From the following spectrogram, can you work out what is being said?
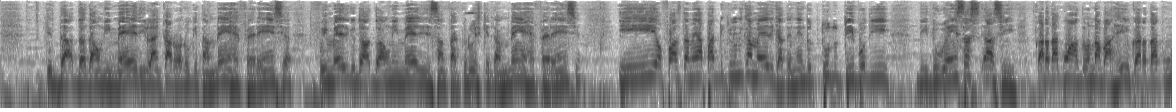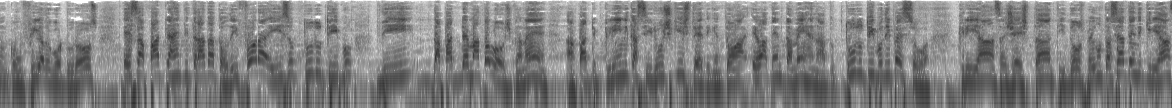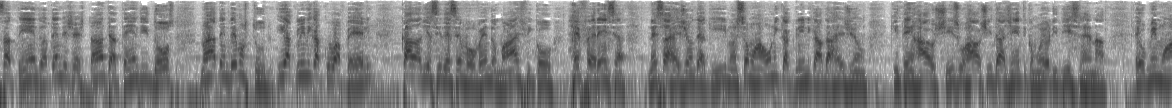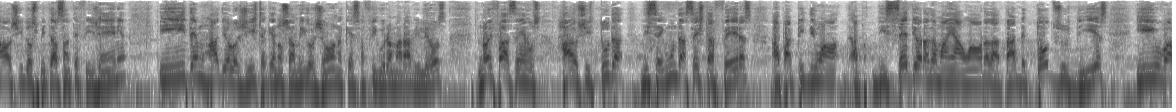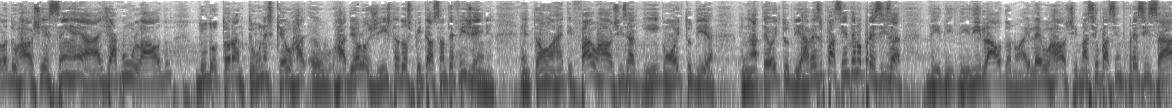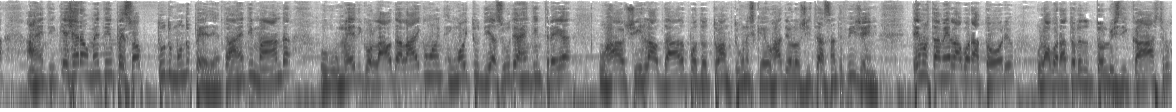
Que da, da, da Unimed lá em Caruaru, que também é referência. Fui médico da, da Unimed de Santa Cruz, que também é referência. E eu faço também a parte de clínica médica, atendendo todo tipo de, de doenças assim. O cara tá com uma dor na barriga, o cara tá com, com fígado gorduroso. Essa parte a gente trata toda. E fora isso, todo tipo de da parte dermatológica, né? A parte clínica, cirúrgica e estética. Então a- eu atendo também, Renato, todo tipo de pessoa. Criança, gestante, idoso. Pergunta, você atende criança? Atendo. Atende gestante, atende idoso. Nós atendemos tudo. E a clínica Cuba Pele, cada dia se desenvolvendo mais, ficou referência nessa região de aqui. Nós somos a única clínica da região que tem raio-x. O raio-x da gente, como eu lhe disse, Renato, é o mesmo raio-x do Hospital Santa Efigênia. E temos um radiologista, que é nosso amigo Jona, que é essa figura maravilhosa. Nós fazemos raio-x tudo de segunda a sexta-feiras, a partir de, uma, de 7 horas da manhã a 1 hora da tarde, todos os dias. E o valor do raio-x é 100 reais, já com o laudo do doutor Antunes, que é o, o radiologista do Hospital Santa Efigênia. Então a gente faz o raio-x aqui com oito dias, em até oito dias. Às vezes o paciente não precisa de, de, de, de laudo, não. Aí leva o raio-x. Mas se o paciente precisar, a gente, que geralmente o pessoal, todo mundo pede. Então a gente manda, o, o médico lauda lá e com, em oito dias úteis a gente entrega o raio-x laudado por doutor Antunes, que é o radiologista da Santa Efigênia. Temos também laboratório, o laboratório do doutor Luiz de Castro,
